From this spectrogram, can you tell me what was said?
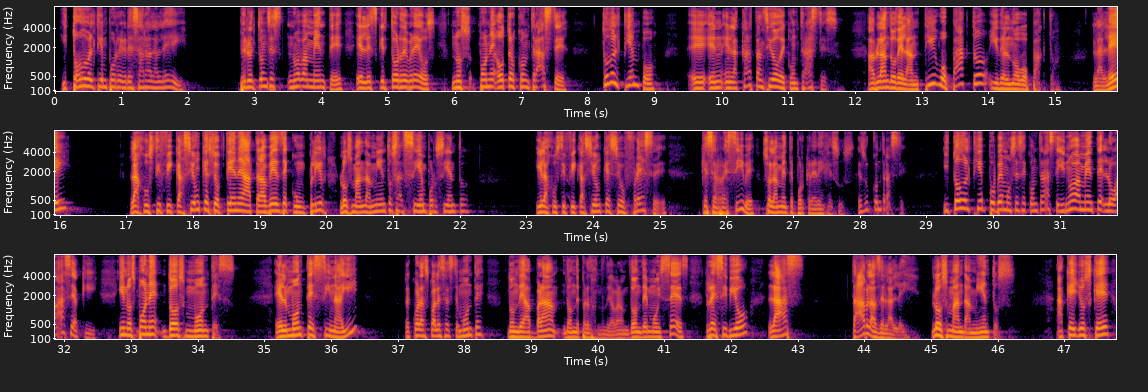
y todo el tiempo regresar a la ley. Pero entonces nuevamente el escritor de Hebreos nos pone otro contraste. Todo el tiempo eh, en, en la carta han sido de contrastes, hablando del antiguo pacto y del nuevo pacto. La ley, la justificación que se obtiene a través de cumplir los mandamientos al 100% y la justificación que se ofrece, que se recibe solamente por creer en Jesús. Es un contraste. Y todo el tiempo vemos ese contraste y nuevamente lo hace aquí y nos pone dos montes. El monte Sinaí, ¿recuerdas cuál es este monte? Donde Abraham, donde perdón, donde Abraham, donde Moisés recibió las tablas de la ley, los mandamientos, aquellos que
